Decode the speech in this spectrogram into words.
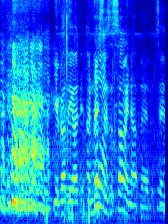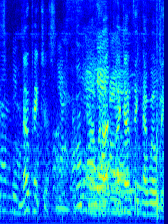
you got the idea? Unless there's a sign out there that says, no pictures. Um, but I, I don't think there will be.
